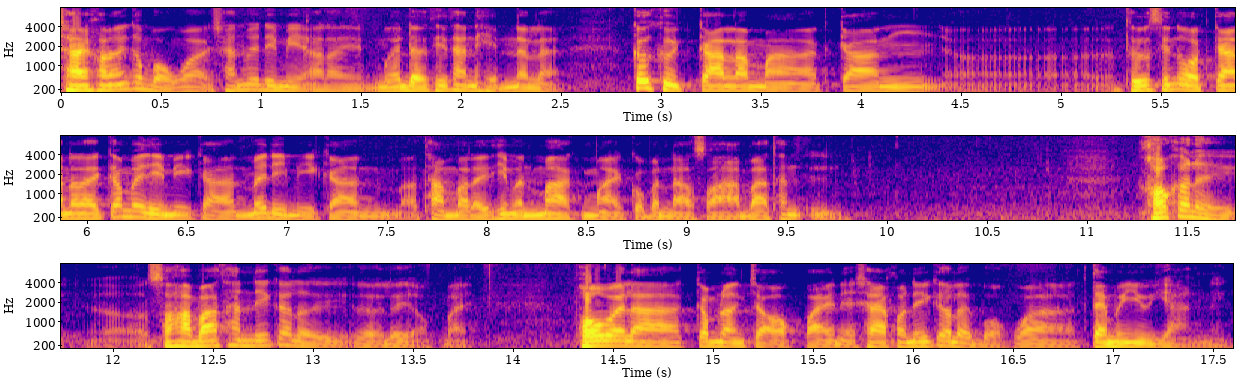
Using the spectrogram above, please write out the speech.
ชายคนนั้นก็บอกว่าฉันไม่ได้มีอะไรเหมือนเดิมที่ท่านเห็นนั่นแหละก็คือการละหมาดการถือศีลอดการอะไรก็ไม่ได้มีการไม่ได้มีการทำอะไรที่มันมากมายกว่าบรรดาสหาบะท่านอื่น เขาก็เลยสหาบะท่านนี้ก็เลยเลยเลยออกไปพอเวลากำลังจะออกไปเนี่ยชายคนนี้ก็เลยบอกว่า แต่มีอยู่อย่างหนึ่ง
